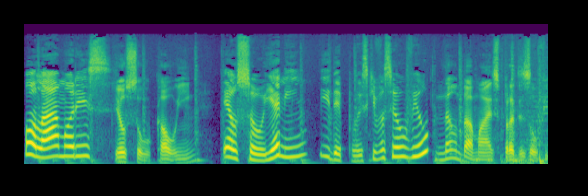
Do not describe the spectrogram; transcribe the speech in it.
Olá, amores. Eu sou o Cauim. Eu sou o Yanin e depois que você ouviu, Não dá mais para desouvir.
